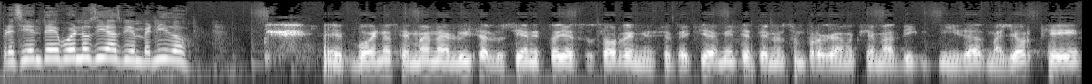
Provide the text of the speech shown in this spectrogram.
Presidente, buenos días, bienvenido. Eh, buena semana, Luisa Luciana, estoy a sus órdenes. Efectivamente, tenemos un programa que se llama Dignidad Mayor que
